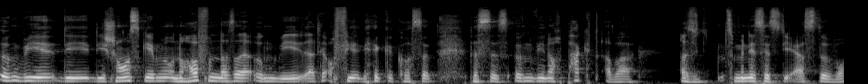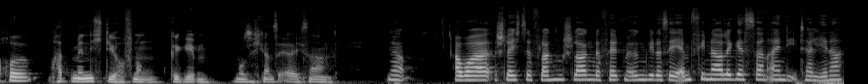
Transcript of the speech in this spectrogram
irgendwie die, die Chance geben und hoffen, dass er irgendwie, hat ja auch viel Geld gekostet, dass das irgendwie noch packt. Aber also zumindest jetzt die erste Woche hat mir nicht die Hoffnung gegeben, muss ich ganz ehrlich sagen. Ja. Aber schlechte Flanken schlagen, da fällt mir irgendwie das EM-Finale gestern ein. Die Italiener,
